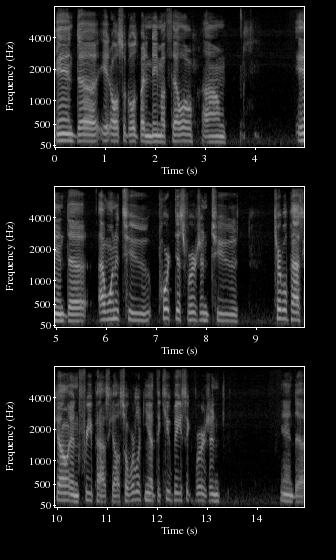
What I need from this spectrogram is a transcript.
and uh, it also goes by the name Othello. Um, and uh, I wanted to port this version to Turbo Pascal and Free Pascal. So we're looking at the QBasic version, and uh,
